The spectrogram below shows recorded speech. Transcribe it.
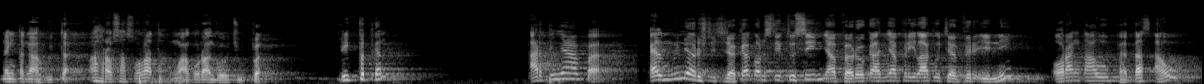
Neng tengah hutan, ah rasa sholat, ngaku ranggo jubah. Ribet kan? Artinya apa? Ilmu ini harus dijaga konstitusinya, barokahnya perilaku Jabir ini, orang tahu batas au,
